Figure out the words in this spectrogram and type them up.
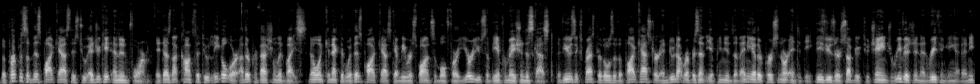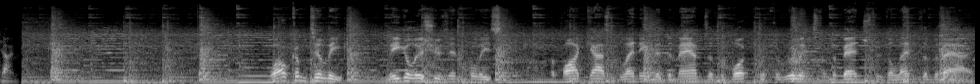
The purpose of this podcast is to educate and inform. It does not constitute legal or other professional advice. No one connected with this podcast can be responsible for your use of the information discussed. The views expressed are those of the podcaster and do not represent the opinions of any other person or entity. These views are subject to change, revision, and rethinking at any time. Welcome to LEAP Legal Issues in Policing, a podcast blending the demands of the book with the rulings from the bench through the lens of the badge.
